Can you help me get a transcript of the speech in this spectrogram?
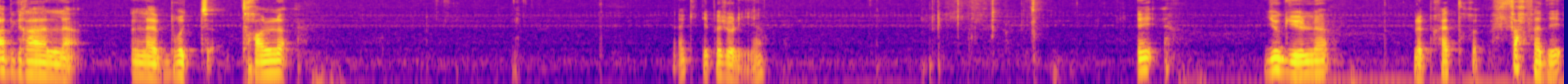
Abgral, la brute troll. Là, qui n'est pas joli. Hein. Et Yogul, le prêtre farfadé.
